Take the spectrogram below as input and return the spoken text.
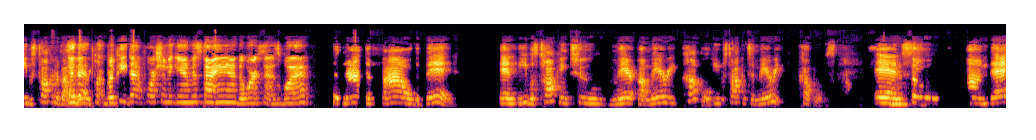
He was talking about that, repeat that portion again, Miss Diane. The word says what? to not defile the bed. And he was talking to mar- a married couple. He was talking to married couples. And Mhm. so um, that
